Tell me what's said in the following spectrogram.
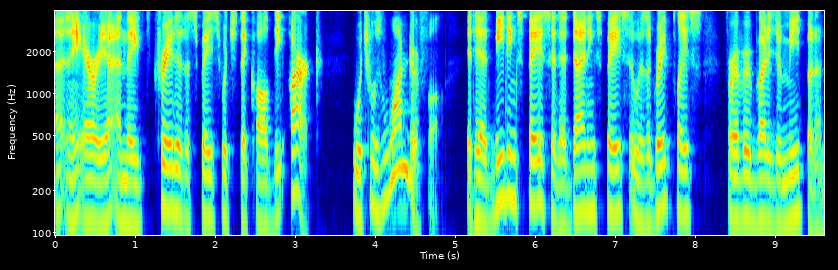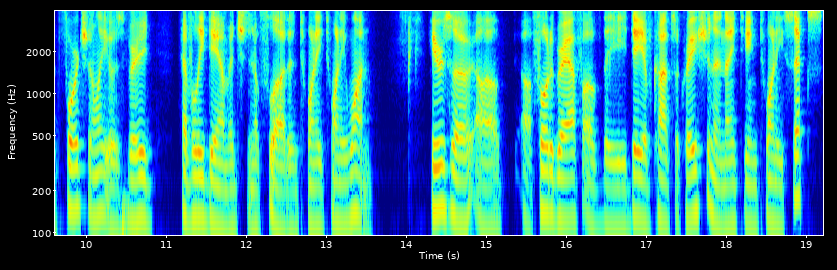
an area and they created a space which they called the Ark, which was wonderful. It had meeting space, it had dining space. It was a great place for everybody to meet, but unfortunately, it was very heavily damaged in a flood in 2021. Here's a, a a photograph of the day of consecration in 1926.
